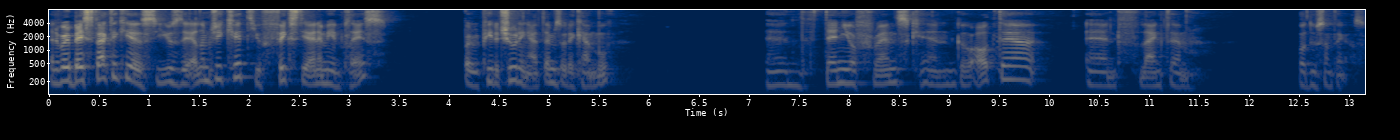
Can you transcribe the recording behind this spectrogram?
And the very basic tactic here is you use the LMG kit, you fix the enemy in place by repeated shooting at them so they can't move. And then your friends can go out there and flank them or do something else.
